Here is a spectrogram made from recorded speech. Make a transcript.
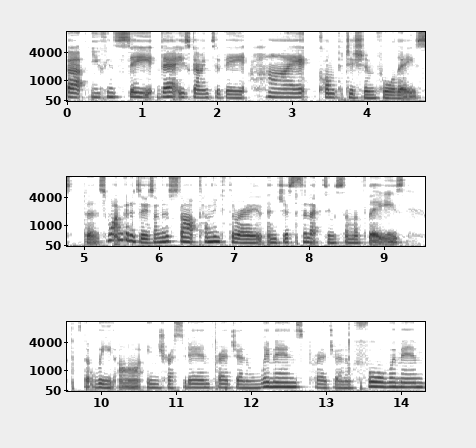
but you can see there is going to be high competition for these. So what I'm going to do is I'm going to start coming through and just selecting some of these that we are interested in. Prayer Journal Women's, Prayer Journal for Women,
